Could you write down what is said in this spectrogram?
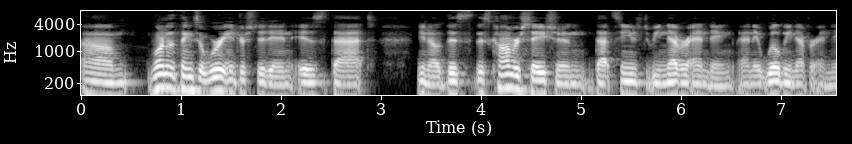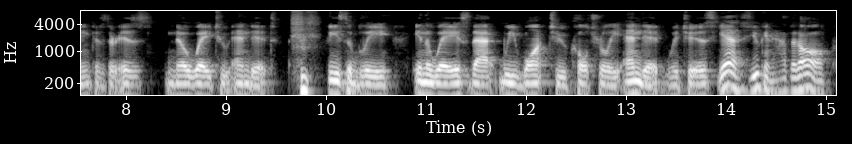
um, one of the things that we're interested in is that you know this this conversation that seems to be never ending and it will be never ending because there is no way to end it feasibly in the ways that we want to culturally end it which is yes you can have it all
